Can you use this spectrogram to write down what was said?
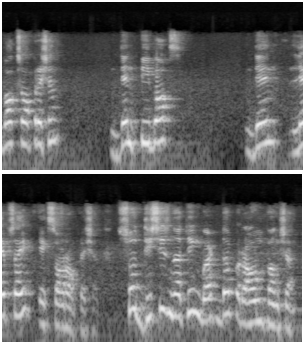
box operation, then P box, then left side XOR operation. So this is nothing but the round function.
